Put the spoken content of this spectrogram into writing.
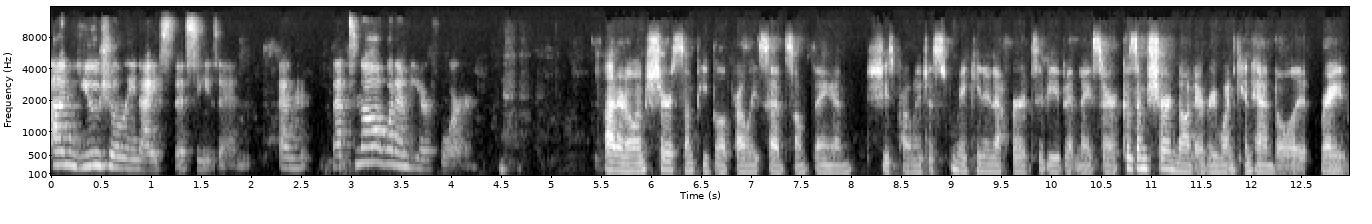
unusually nice this season. And that's not what I'm here for. I don't know. I'm sure some people have probably said something, and she's probably just making an effort to be a bit nicer because I'm sure not everyone can handle it, right?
